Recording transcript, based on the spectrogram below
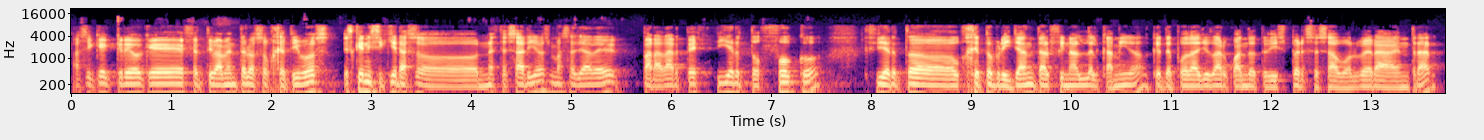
Así que creo que efectivamente los objetivos es que ni siquiera son necesarios, más allá de para darte cierto foco cierto objeto brillante al final del camino que te puede ayudar cuando te disperses a volver a entrar.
